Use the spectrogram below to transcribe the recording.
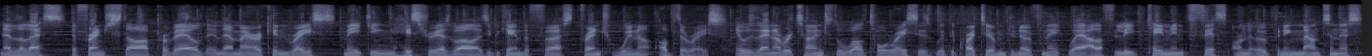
Nevertheless, the French star prevailed in the American race, making history as well as he became the first French winner of the race. It was then a return to the World Tour races with the Criterium du Dauphiné, where Alaphilippe came in fifth on the opening mountainous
